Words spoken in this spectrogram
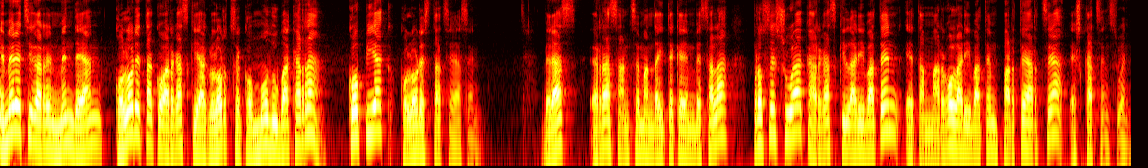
Emeretzigarren mendean, koloretako argazkiak lortzeko modu bakarra, kopiak koloreztatzea zen. Beraz, erraz antzeman daitekeen bezala, prozesuak argazkilari baten eta margolari baten parte hartzea eskatzen zuen.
